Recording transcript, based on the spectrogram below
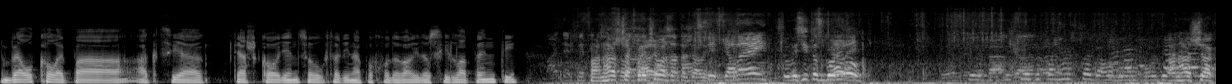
veľkolepá akcia ťažkoodencov, ktorí napochodovali do sídla Penty. Pán Haščák, prečo vás zadržali? Ďalej. Súvisí to s gorilou? Pán Haščák,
